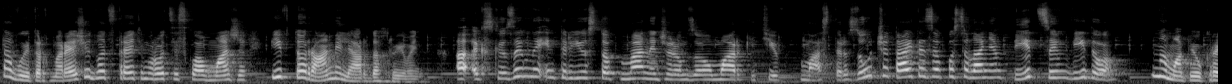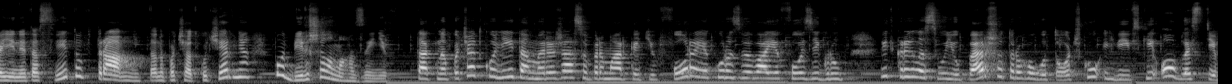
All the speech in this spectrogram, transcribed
та виторг мережі у 2023 році склав майже півтора мільярда гривень. А ексклюзивне інтерв'ю з топ-менеджером зоомаркетів Мастерзу читайте за посиланням під цим відео. На мапі України та світу в травні та на початку червня побільшало магазинів. Так, на початку літа мережа супермаркетів Фора, яку розвиває Фозі Груп, відкрила свою першу торгову точку у Львівській області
